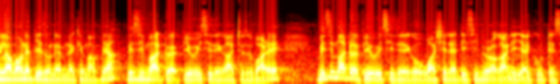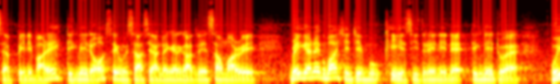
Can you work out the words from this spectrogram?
မင်္ဂလာပေါင်းနဲ့ပြည့်စုံတဲ့မနက်ခင်းပါခင်ဗျာမီဇီမအတွက် VOA စီစဉ်ကကြိုဆိုပါရစေမီဇီမအတွက် VOA စီစဉ်ကို Washington DC မြို့တော်ကနေရိုက်ကူးတင်ဆက်ပေးနေပါတယ်ဒီကနေ့တော့စိတ်ဝင်စားစရာနိုင်ငံတကာသတင်းဆောင်မတွေအမေရိကန်နဲ့ကမ္ဘာယဉ်ကျေးမှုခေတ်ရစီသတင်းတွေနဲ့ဒီကနေ့အတွက်ငွေ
